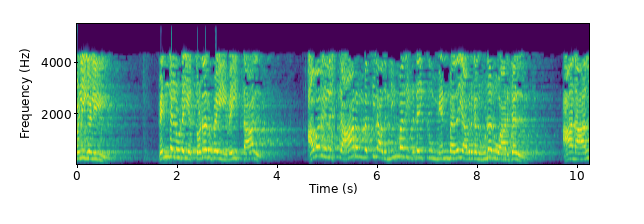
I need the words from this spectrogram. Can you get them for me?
வழிகளில் பெண்களுடைய தொடர்பை வைத்தால் அவர்களுக்கு ஆரம்பத்தில் அது நிம்மதி கிடைக்கும் என்பதை அவர்கள் உணர்வார்கள். ஆனால்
